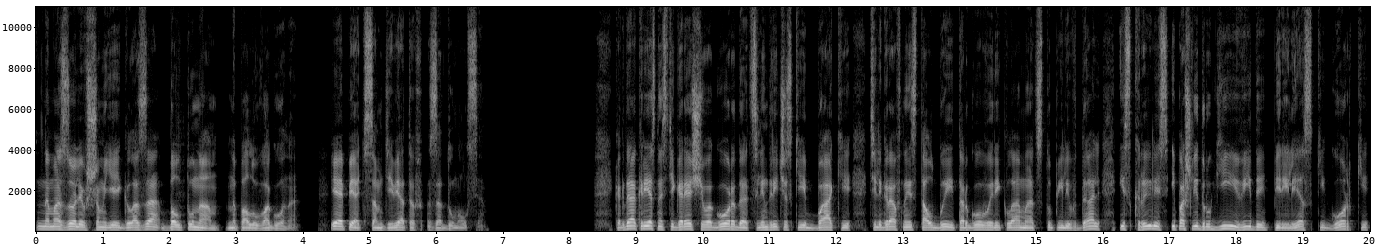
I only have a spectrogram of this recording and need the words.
намазолившим ей глаза болтунам на полу вагона. И опять сам Девятов задумался. Когда окрестности горящего города, цилиндрические баки, телеграфные столбы и торговые рекламы отступили вдаль и скрылись, и пошли другие виды, перелески, горки,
